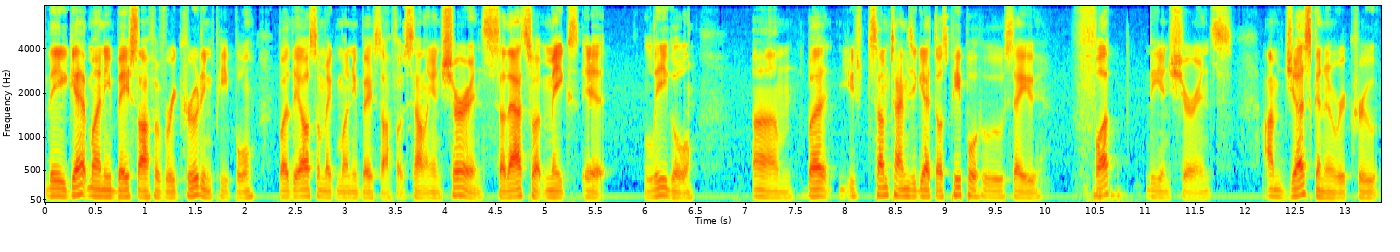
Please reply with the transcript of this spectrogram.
they get money based off of recruiting people, but they also make money based off of selling insurance. So that's what makes it legal. Um, but you, sometimes you get those people who say, "Fuck the insurance. I'm just gonna recruit."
